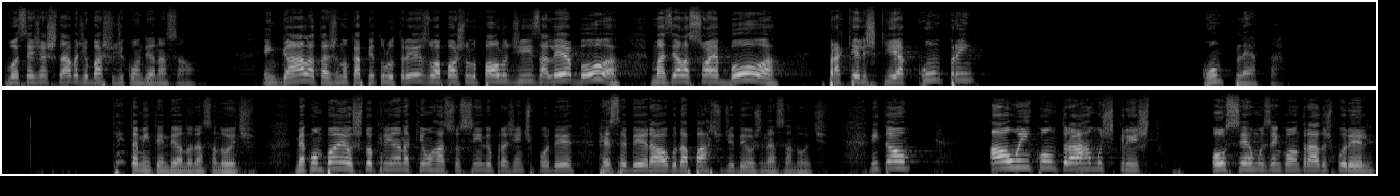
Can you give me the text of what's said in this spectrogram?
você já estava debaixo de condenação. Em Gálatas, no capítulo 3, o apóstolo Paulo diz: a lei é boa, mas ela só é boa para aqueles que a cumprem completa. Quem está me entendendo nessa noite? Me acompanha, eu estou criando aqui um raciocínio para a gente poder receber algo da parte de Deus nessa noite. Então, ao encontrarmos Cristo, ou sermos encontrados por Ele,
